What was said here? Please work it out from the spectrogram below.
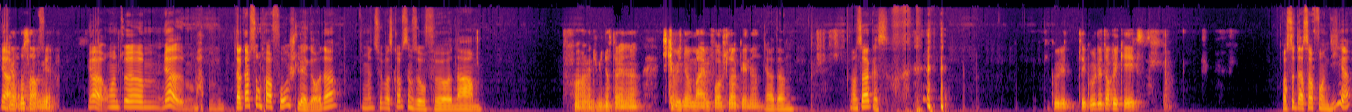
Ja, ja, das haben wir. Ja, und ähm, ja, da gab es so ein paar Vorschläge, oder? Dimension, was gab es denn so für Namen? Oh, wenn ich mich noch daran erinnere. Ich kann mich nur an meinen Vorschlag erinnern. Ja, dann, dann sag es. Gute, der gute Doppelkeks. Hast du das auch von dir?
